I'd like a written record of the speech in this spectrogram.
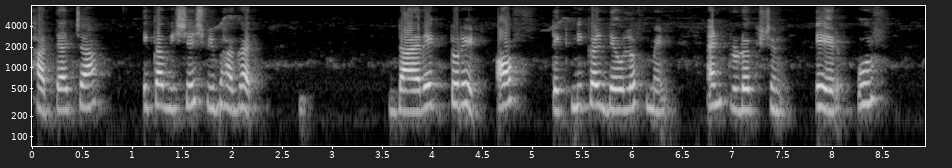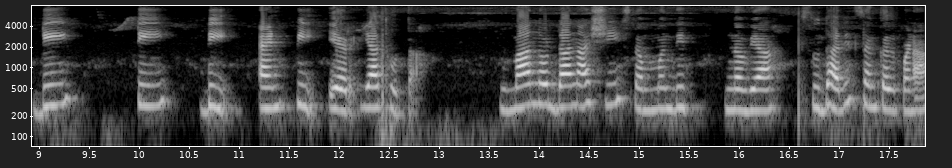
खात्याच्या एका विशेष विभागात directorate of technical development and production air उर्फ D T D and P air यात होता. विमानोड्डाणाशी संबंधित नव्या सुधारित संकल्पना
